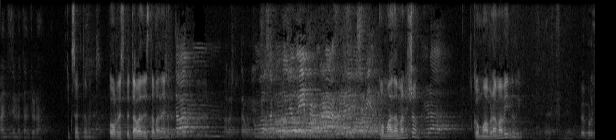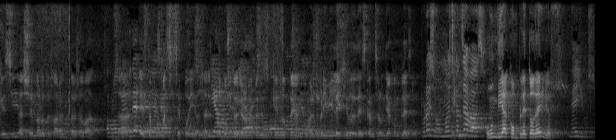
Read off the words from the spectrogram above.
antes de Matan Torah. Exactamente. O respetaba de esta manera. Respetaba un como los acuerdos de Odín, pero no era. Como Adam Arishon. No era. Como Abraham vino, digo. Pero ¿por qué si Hashem no los dejaba respetar Shabbat? O sea, esta forma sí se podía. O sea, el propósito de que no día, respeten es que no tengan como el privilegio de descansar un día completo. por eso, no descansabas Un día completo de ellos. de ellos.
